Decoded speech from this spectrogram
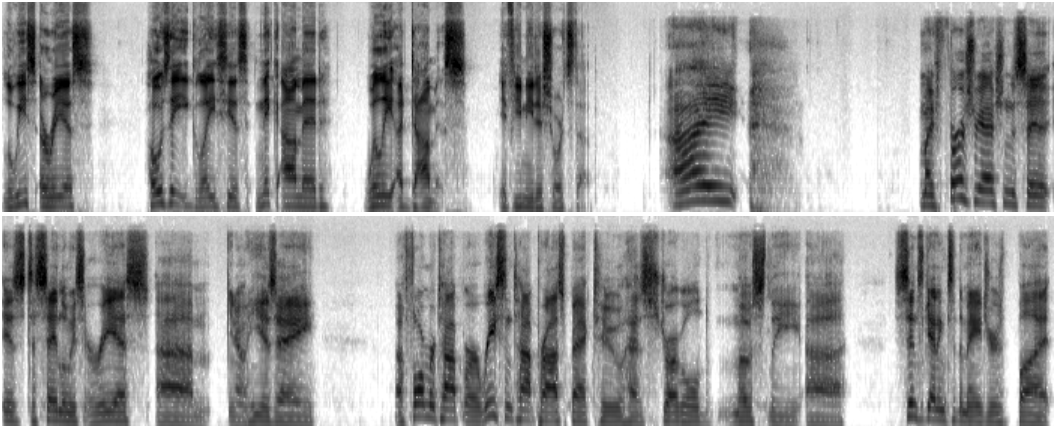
Luis Urias, Jose Iglesias, Nick Ahmed, Willy Adames, if you need a shortstop. I my first reaction to say is to say Luis Urias. Um, you know, he is a a former top or a recent top prospect who has struggled mostly uh, since getting to the majors, but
